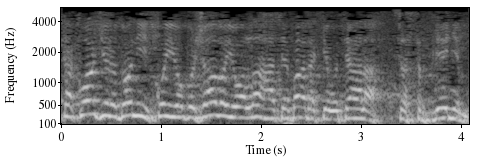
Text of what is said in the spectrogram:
također od onih koji obožavaju Allaha te barake o teala sa strpljenjem.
